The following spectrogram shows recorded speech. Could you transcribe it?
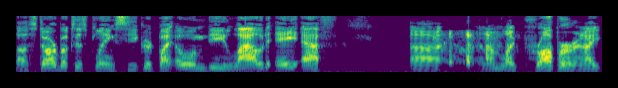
Uh, Starbucks is playing "Secret" by OMD, loud AF. Uh, and I'm like proper, and I,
